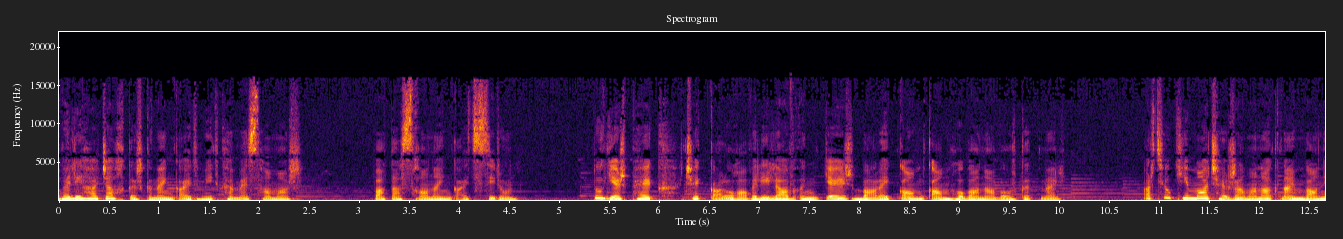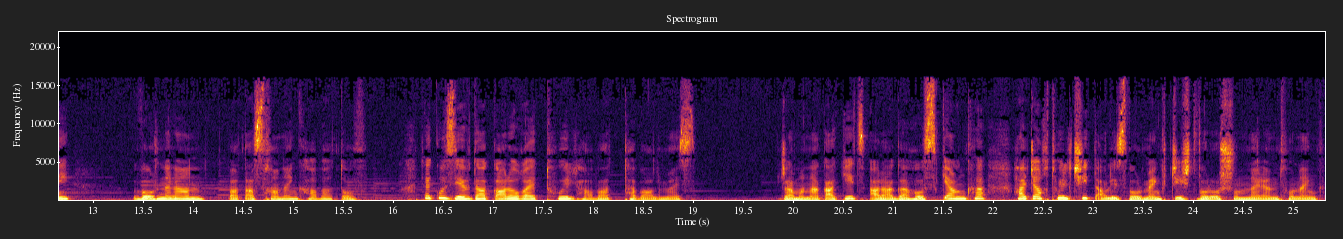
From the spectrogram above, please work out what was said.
Ավելի հաճախ կրկնենք այդ միտքը մեզ համար, պատասխանենք այդ սիրուն։ Դու երբեք չեք կարող ավելի լավ ընկեր, բարեկամ կամ հովանավոր գտնել։ Արդյոք հիմա չէ ժամանակն այն բանի, որ նրան պատասխանենք հավատով Թեկուզ եւ դա կարող է թույլ հավատ թվալ մեզ։ Ժամանակակից արագահոս կյանքը հաճախ թույլ չի տալիս, որ մենք ճիշտ որոշումներ ընդունենք։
